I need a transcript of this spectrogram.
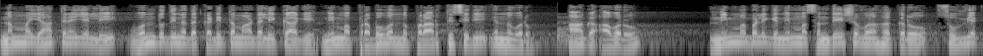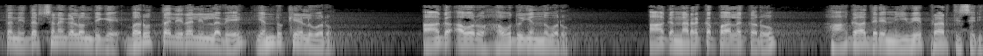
ನಮ್ಮ ಯಾತನೆಯಲ್ಲಿ ಒಂದು ದಿನದ ಕಡಿತ ಮಾಡಲಿಕ್ಕಾಗಿ ನಿಮ್ಮ ಪ್ರಭುವನ್ನು ಪ್ರಾರ್ಥಿಸಿರಿ ಎನ್ನುವರು. ಆಗ ಅವರು, ನಿಮ್ಮ ಬಳಿಗೆ ನಿಮ್ಮ ಸಂದೇಶವಾಹಕರು ಸುವ್ಯಕ್ತ ನಿದರ್ಶನಗಳೊಂದಿಗೆ ಬರುತ್ತಲಿರಲಿಲ್ಲವೇ ಎಂದು ಕೇಳುವರು. ಆಗ ಅವರು, ಹೌದು ಎನ್ನುವರು. ಆಗ ನರಕಪಾಲಕರು, ಹಾಗಾದರೆ ನೀವೇ ಪ್ರಾರ್ಥಿಸಿರಿ.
